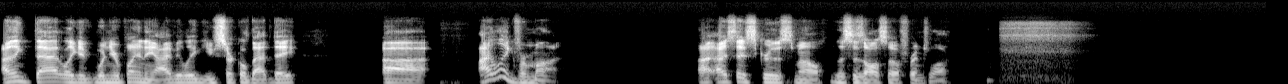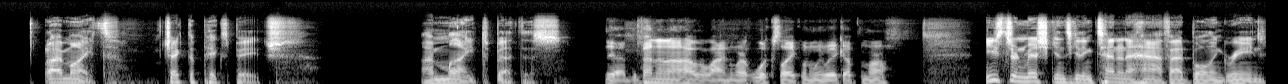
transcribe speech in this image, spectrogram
I think that, like, if, when you're playing the Ivy League, you circled that date. Uh, I like Vermont. I, I say screw the smell. This is also a fringe lock. I might check the picks page. I might bet this. Yeah, depending on how the line where it looks like when we wake up tomorrow. Eastern Michigan's getting 10 and a half at Bowling Green.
